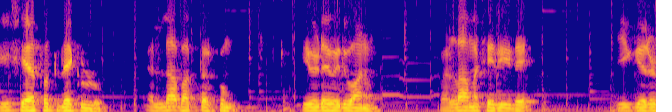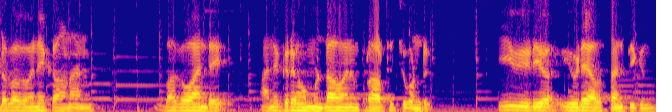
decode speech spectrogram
ഈ ക്ഷേത്രത്തിലേക്കുള്ളൂ. എല്ലാ ഭക്തർക്കും ഇവിടെ വരുവാനും വെള്ളാമശ്ശേരിയിലെ ഈ ഗരുഡ ഭഗവാനെ കാണാനും ഭഗവാന്റെ അനുഗ്രഹമുണ്ടാവാനും പ്രാർത്ഥിച്ചുകൊണ്ട് ഈ വീഡിയോ ഇവിടെ അവസാനിപ്പിക്കുന്നു.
